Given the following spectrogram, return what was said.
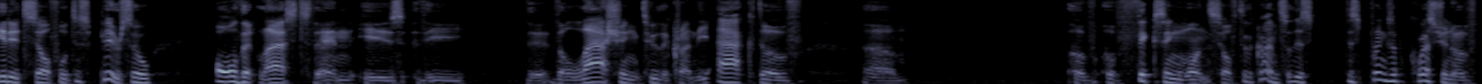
it itself will disappear. So all that lasts then is the the the lashing to the crime, the act of um, of of fixing oneself to the crime. So this this brings up a question of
